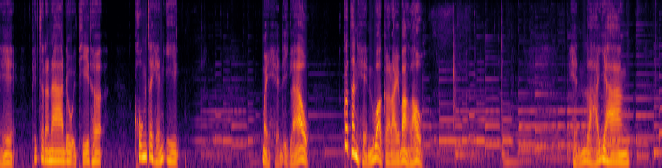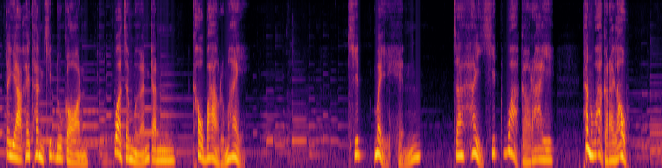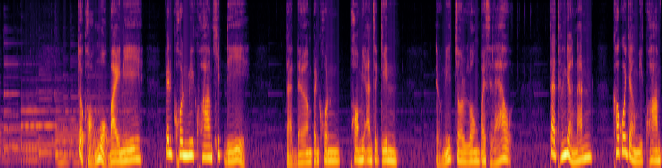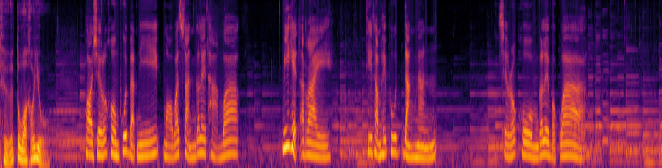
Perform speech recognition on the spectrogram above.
นี่พิจารณาดูอีกทีเถอะ คงจะเห็นอีก ไม่เห็นอีกแล้ว ก็ท่านเห็นว่ากระไรบ้างเล่า เห็นหลายอย่าง แต่อยากให้ท่านคิดดูก่อน ว่าจะเหมือนกันเข้าบ้างหรือไม่ คิดไม่เห็น จะให้คิดว่ากะไร ท่านว่ากะไรเล่า เจ้าของหมวกใบนี้ เป็นคนมีความคิดดี แต่เดิมเป็นคนพอมีอันจะกิน เดี๋ยวนี้จนลงไปเสียแล้ว แต่ถึงอย่างนั้นเขาก็ยังมีความถือตัวเขาอยู่ พอเชอร์ล็อกโฮมพูดแบบนี้หมอวัตสันก็เลยถามว่า มีเหตุอะไรที่ทำให้พูดดังนั้น เชอร์ล็อกโฮมก็เลยบอกว่า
